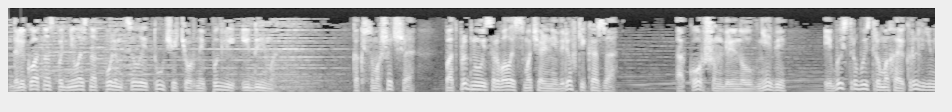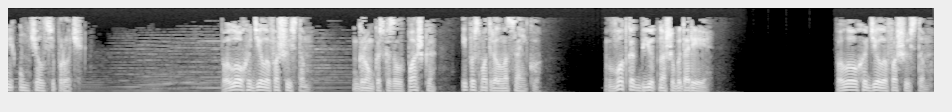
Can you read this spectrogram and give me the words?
далеко от нас поднялась над полем целая туча черной пыли и дыма. Как сумасшедшая, подпрыгнула и сорвалась с мочальной веревки коза, а коршун вильнул в небе и, быстро-быстро махая крыльями, умчался прочь. Плохо дело фашистам. — громко сказал Пашка и посмотрел на Саньку. «Вот как бьют наши батареи!» «Плохо дело фашистам»,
